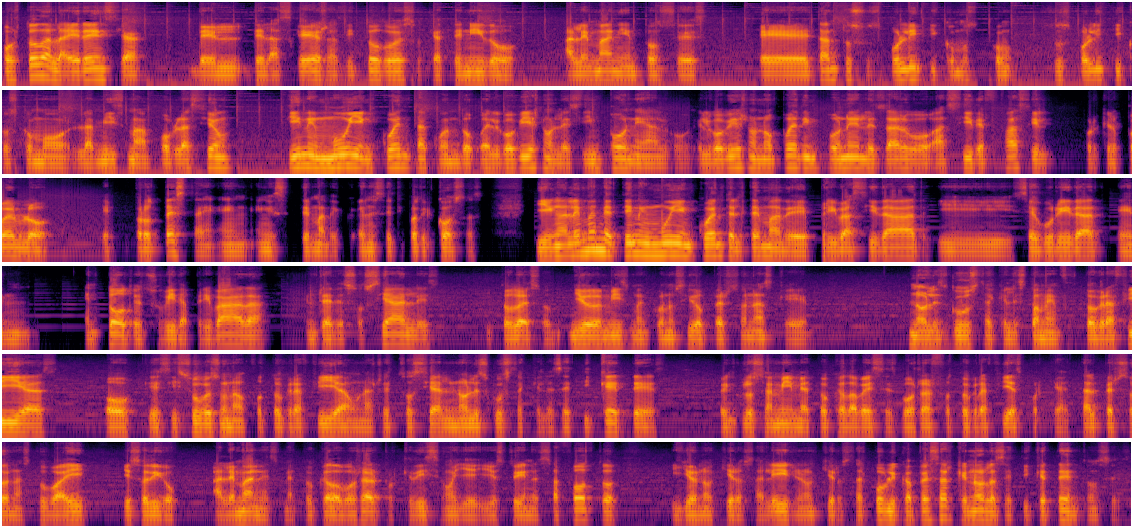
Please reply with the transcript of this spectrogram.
por toda la herencia del, de las guerras y todo eso que ha tenido Alemania, entonces eh, tanto sus políticos, como, sus políticos como la misma población tienen muy en cuenta cuando el gobierno les impone algo. El gobierno no puede imponerles algo así de fácil porque el pueblo protesta en, en, este tema de, en este tipo de cosas. Y en Alemania tienen muy en cuenta el tema de privacidad y seguridad en, en todo, en su vida privada, en redes sociales y todo eso. Yo mismo he conocido personas que no les gusta que les tomen fotografías o que si subes una fotografía a una red social no les gusta que les etiquetes. O incluso a mí me ha tocado a veces borrar fotografías porque tal persona estuvo ahí. Y eso digo, alemanes me ha tocado borrar porque dicen, oye, yo estoy en esa foto y yo no quiero salir, yo no quiero estar público, a pesar que no las etiqueté, entonces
